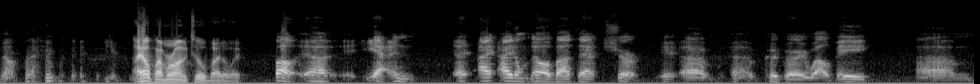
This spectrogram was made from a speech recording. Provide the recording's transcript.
no. I hope I'm wrong too, by the way. Well, uh, yeah, and I, I don't know about that. Sure, It, uh, uh, could very well be. Um,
